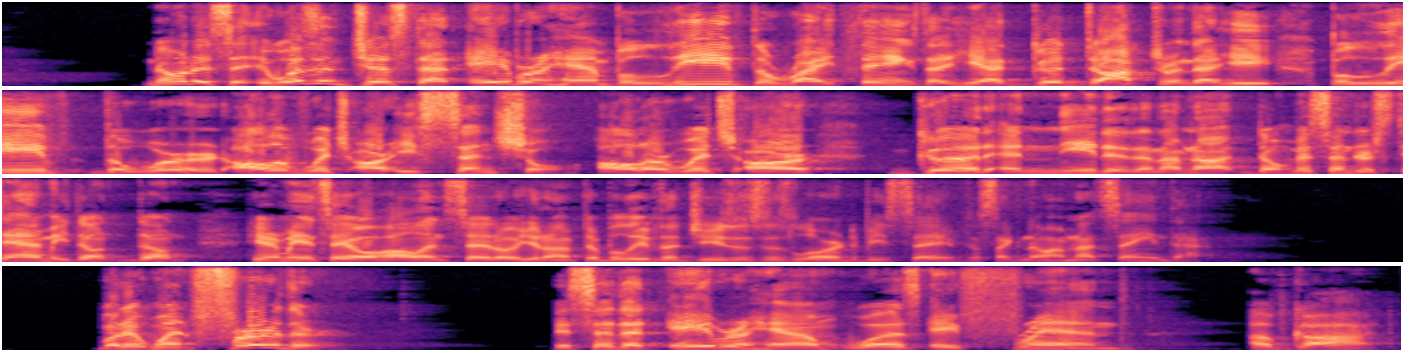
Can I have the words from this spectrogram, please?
Notice it, it wasn't just that Abraham believed the right things, that he had good doctrine, that he believed the word, all of which are essential, all of which are good and needed. And I'm not, don't misunderstand me. Don't, don't hear me and say, oh, Holland said, oh, you don't have to believe that Jesus is Lord to be saved. It's like, no, I'm not saying that. But it went further. It said that Abraham was a friend of God.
